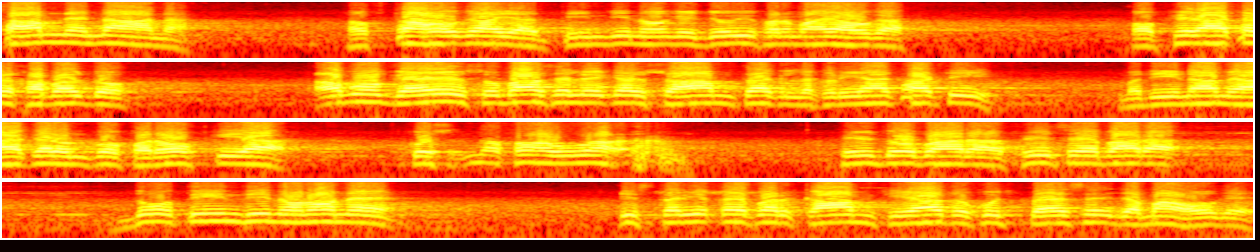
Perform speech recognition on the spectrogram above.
سامنے نہ آنا۔ ہفتہ ہوگا یا تین دن ہوں گے، جو بھی فرمایا ہوگا۔ اور پھر آ کر خبر دو۔ اب وہ گئے صبح سے لے کر شام تک لکڑیاں کاٹی، مدینہ میں آ کر ان کو فروخت کیا۔ کچھ نفع ہوا، پھر دوبارہ، پھر سے بارہ۔ دو تین دن انہوں نے اس طریقے پر کام کیا تو کچھ پیسے جمع ہو گئے۔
